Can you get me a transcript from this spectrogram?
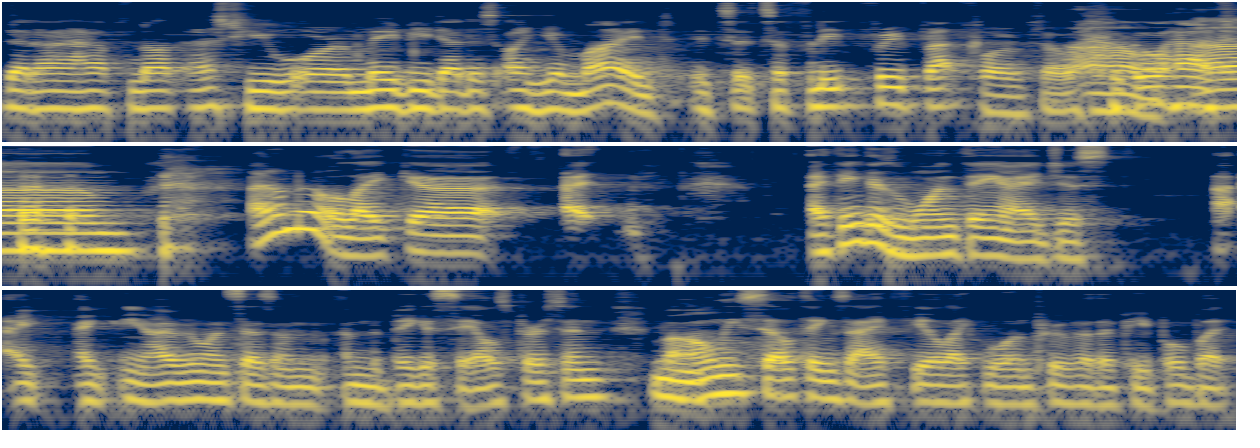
that I have not asked you, or maybe that is on your mind? It's it's a free free platform, so go ahead. um, I don't know. Like, uh, I, I think there's one thing I just, I, I, you know, everyone says I'm, I'm the biggest salesperson, but I only sell things I feel like will improve other people. But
